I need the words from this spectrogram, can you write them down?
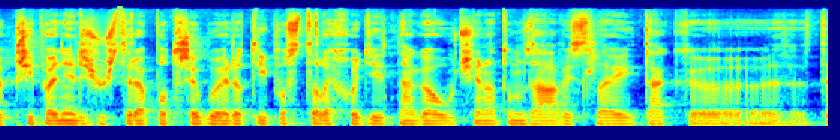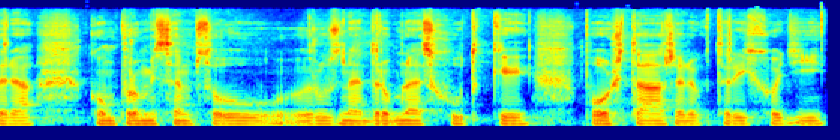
eh, případně když už teda potřebuje do té postele chodit na gauče, na tom závislej, tak eh, teda kompromisem jsou různé drobné schůdky, polštáře, do kterých chodí,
